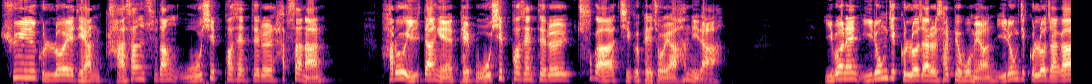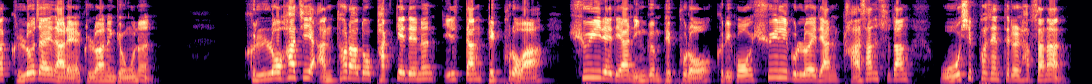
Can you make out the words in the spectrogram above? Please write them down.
휴일 근로에 대한 가산수당 50%를 합산한 하루 일당의 150%를 추가 지급해줘야 합니다. 이번엔 일용직 근로자를 살펴보면 일용직 근로자가 근로자의 날에 근로하는 경우는 근로하지 않더라도 받게 되는 일당 100%와 휴일에 대한 임금 100% 그리고 휴일 근로에 대한 가산수당 50%를 합산한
